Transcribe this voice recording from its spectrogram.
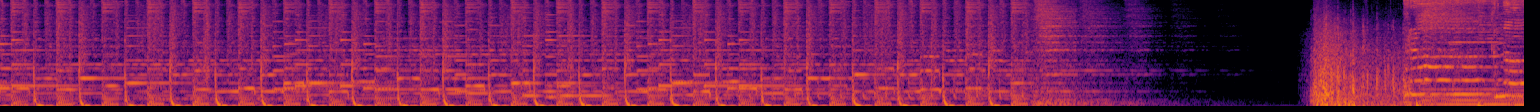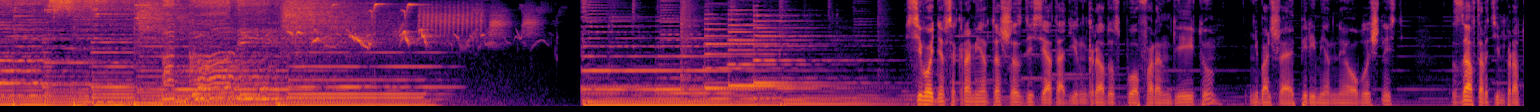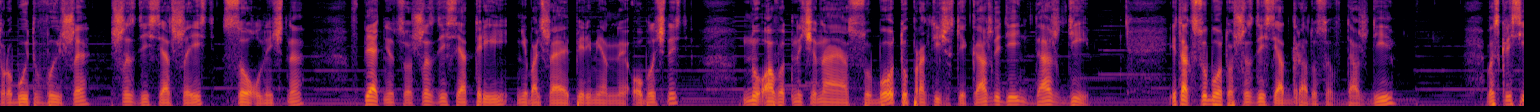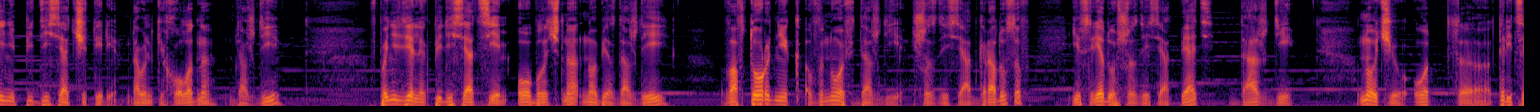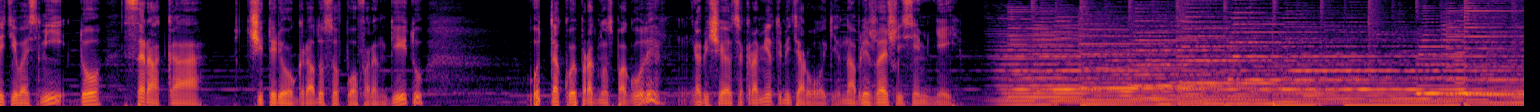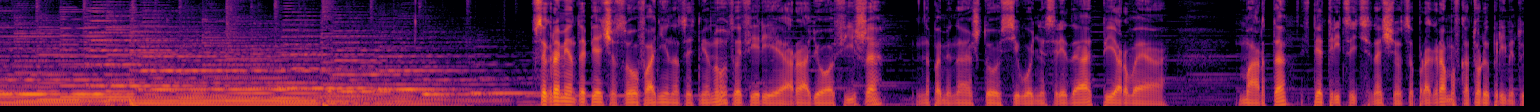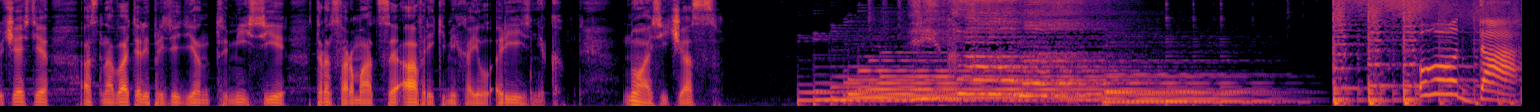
Сегодня в Сакраменто 61 градус по Фаренгейту, небольшая переменная облачность. Завтра температура будет выше, 66, солнечно. В пятницу 63, небольшая переменная облачность. Ну а вот начиная с субботу практически каждый день дожди. Итак, в субботу 60 градусов дожди. В воскресенье 54, довольно-таки холодно, дожди. В понедельник 57 облачно, но без дождей. Во вторник вновь дожди 60 градусов и в среду 65 дожди. Ночью от 38 э, до 44 градусов по Фаренгейту. Вот такой прогноз погоды обещают Сакраменто метеорологи на ближайшие 7 дней. Сакраменто 5 часов 11 минут в эфире радио Афиша. Напоминаю, что сегодня среда, 1 марта. В 5.30 начнется программа, в которой примет участие основатель и президент миссии «Трансформация Африки» Михаил Резник. Ну а сейчас... О, да!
